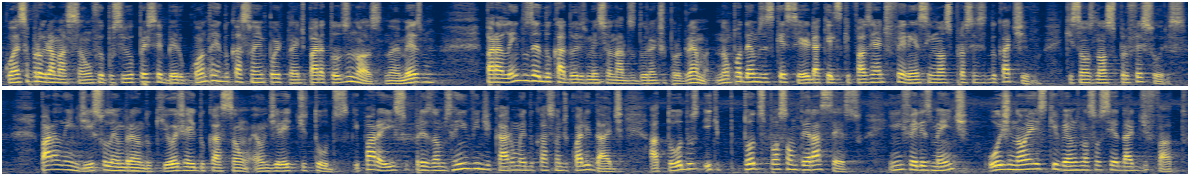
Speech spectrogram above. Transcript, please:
Com essa programação, foi possível perceber o quanto a educação é importante para todos nós, não é mesmo? Para além dos educadores mencionados durante o programa, não podemos esquecer daqueles que fazem a diferença em nosso processo educativo, que são os nossos professores. Para além disso, lembrando que hoje a educação é um direito de todos, e para isso precisamos reivindicar uma educação de qualidade a todos e que todos possam ter acesso. E, infelizmente, hoje não é isso que vemos na sociedade de fato.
